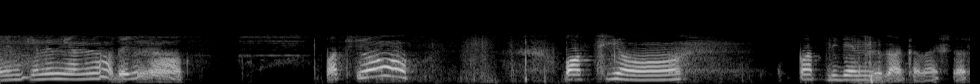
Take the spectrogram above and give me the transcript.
Benim gemim yanıyor haberim yok. Batıyor. Batıyor. Battı gemimiz arkadaşlar.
